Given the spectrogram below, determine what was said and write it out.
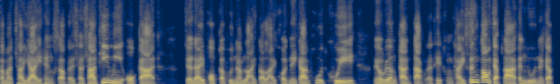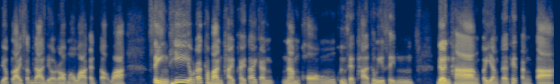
สมัชชาใหญ่แห่งสหประชาชาติที่มีโอกาสจะได้พบกับผู้นำหลายต่อหลายคนในการพูดคุยในเรื่องการต่างประเทศของไทย ซึ่งต้องจับตากันดูนะครับ เดี๋ยวปลายสัปดาห์เดี๋ยวเรามาว่ากันต่อว่า สิ่งที่รัฐบาลไทยภายใต้การนำของคุณเศรษฐาทวีสิน เดินทางไปยังประเทศต่าง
